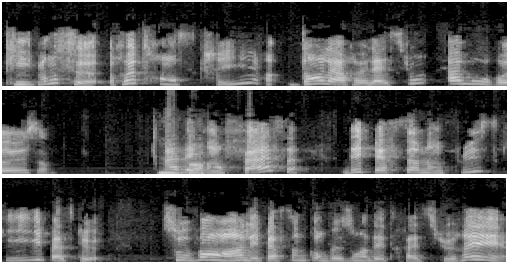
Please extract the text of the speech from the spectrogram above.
qui vont se retranscrire dans la relation amoureuse avec en face des personnes en plus qui, parce que souvent, hein, les personnes qui ont besoin d'être rassurées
